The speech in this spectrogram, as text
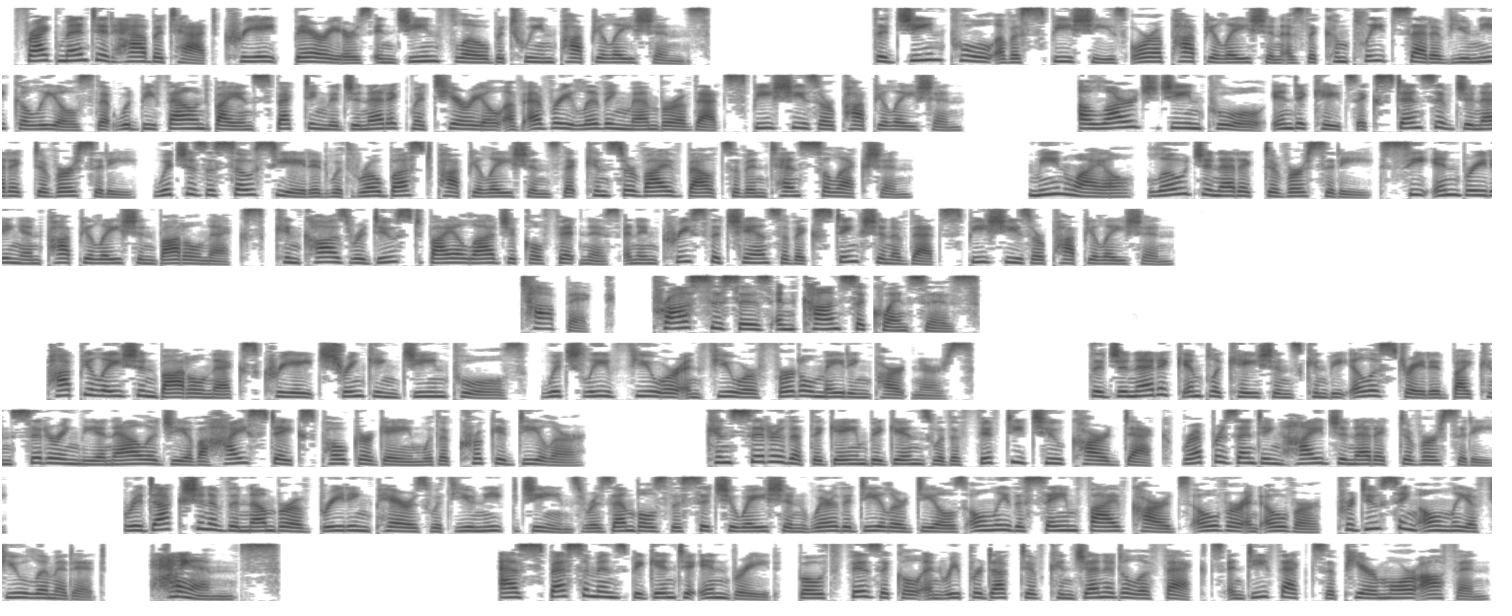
Fragmented habitat create barriers in gene flow between populations. The gene pool of a species or a population is the complete set of unique alleles that would be found by inspecting the genetic material of every living member of that species or population. A large gene pool indicates extensive genetic diversity, which is associated with robust populations that can survive bouts of intense selection. Meanwhile, low genetic diversity see inbreeding and population bottlenecks can cause reduced biological fitness and increase the chance of extinction of that species or population. Topic. Processes and consequences Population bottlenecks create shrinking gene pools, which leave fewer and fewer fertile mating partners. The genetic implications can be illustrated by considering the analogy of a high-stakes poker game with a crooked dealer. Consider that the game begins with a 52-card deck, representing high genetic diversity. Reduction of the number of breeding pairs with unique genes resembles the situation where the dealer deals only the same five cards over and over, producing only a few limited hands as specimens begin to inbreed, both physical and reproductive congenital effects and defects appear more often.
